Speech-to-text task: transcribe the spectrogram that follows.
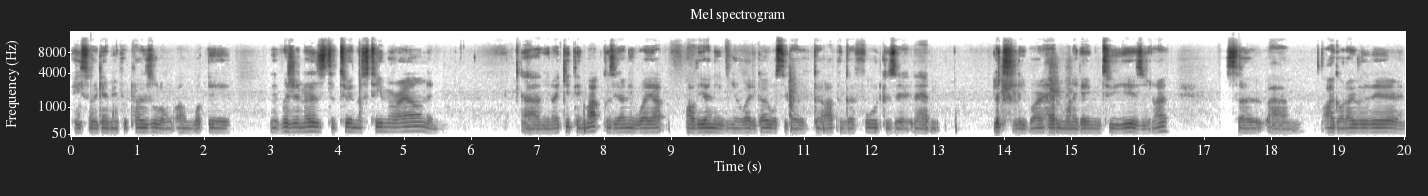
he sort of gave me a proposal on, on what their their vision is to turn this team around and um, you know get them up because the only way up or the only you know way to go was to go go up and go forward because they, they hadn't literally, bro, hadn't won a game in two years, you know. So um, I got over there, and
